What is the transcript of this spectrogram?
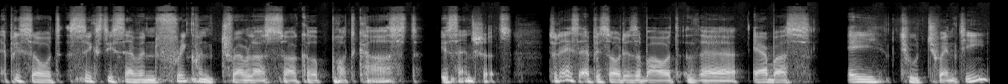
episode 67 Frequent Traveler Circle podcast Essentials. Today's episode is about the Airbus A220.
